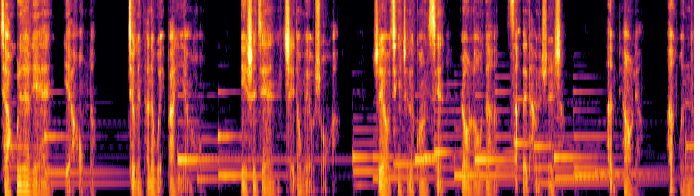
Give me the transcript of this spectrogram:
小狐狸的脸也红了，就跟它的尾巴一样红。一时间，谁都没有说话，只有清晨的光线柔柔地洒在他们身上，很漂亮，很温暖。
